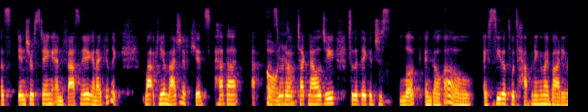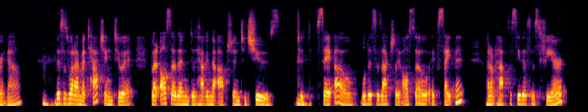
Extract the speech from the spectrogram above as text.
That's interesting and fascinating. And I feel like, wow, can you imagine if kids had that uh, that oh, sort yeah. of technology so that they could just look and go, oh, I see that's what's happening in my body right now. Mm-hmm. This is what I'm attaching to it. But also then having the option to choose to mm-hmm. say, oh, well, this is actually also excitement. I don't have to see this as fear.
